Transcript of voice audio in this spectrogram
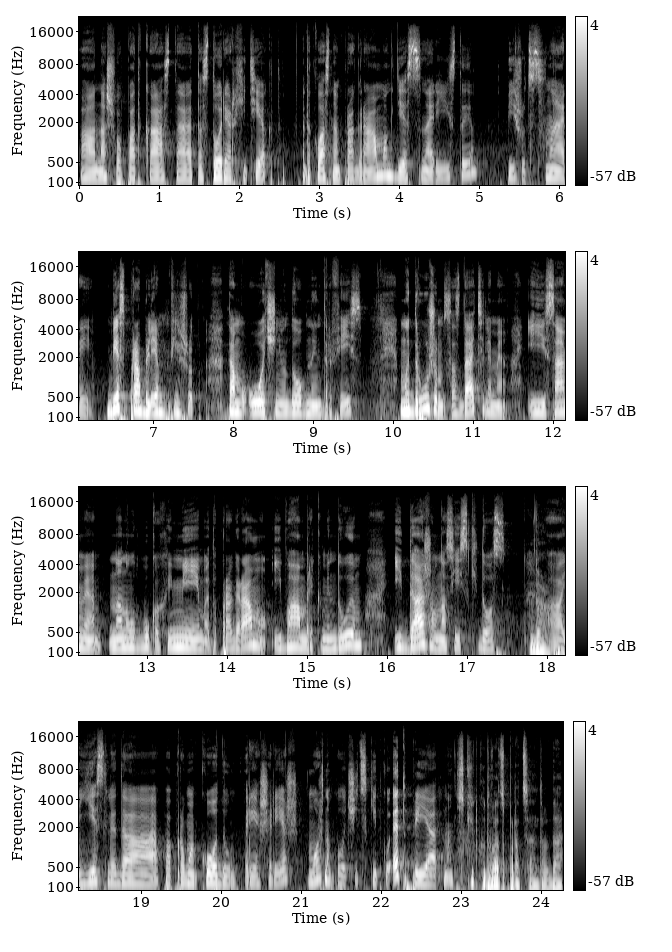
а, нашего подкаста. Это Story Architect. Это классная программа, где сценаристы пишут сценарии. Без проблем пишут. Там очень удобный интерфейс. Мы дружим с создателями и сами на ноутбуках имеем эту программу и вам рекомендуем. И даже у нас есть скидос. Да. А если да, по промокоду режь-режь, можно получить скидку. Это приятно. Скидку 20%, да.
